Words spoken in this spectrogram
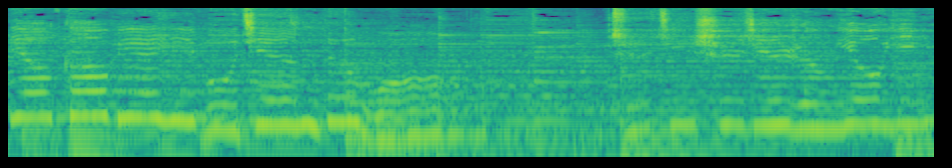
要告别已不见的我。至今世间仍有隐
